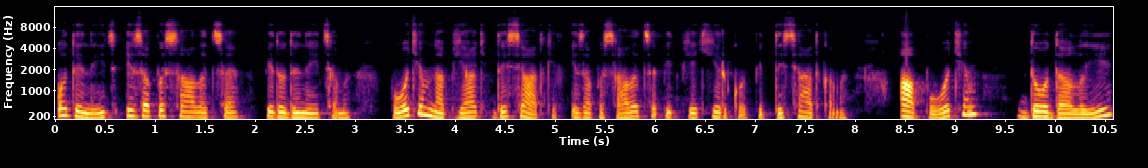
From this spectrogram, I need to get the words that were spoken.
одиниць і записали це під одиницями потім на 5 десятків і записали це під п'ятіркою, під десятками, а потім додали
